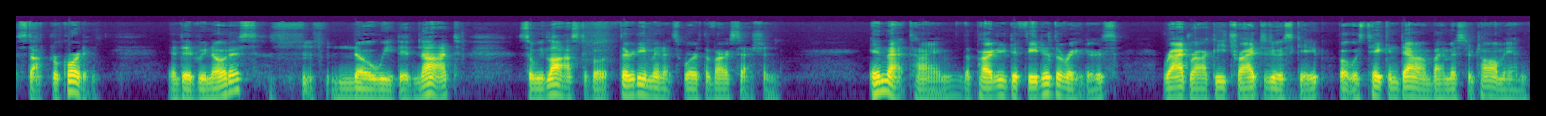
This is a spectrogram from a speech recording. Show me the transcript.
stopped recording. And did we notice? no, we did not. So we lost about 30 minutes worth of our session. In that time, the party defeated the Raiders. Rad Rocky tried to escape, but was taken down by Mr. Tallman.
